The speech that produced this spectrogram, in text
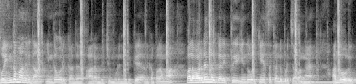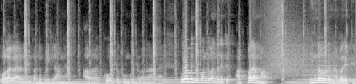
ஸோ இந்த மாதிரி தான் இந்த ஒரு கதை ஆரம்பித்து முடிஞ்சிருக்கு. அதுக்கப்புறமா பல வருடங்கள் கழித்து இந்த ஒரு கேஸை கண்டுபிடிச்சவங்க அந்த ஒரு கொலகாரனையும் கண்டுபிடிக்கிறாங்க. அவரை கோர்ட்டுக்கும் கொண்டு வர்றாங்க. கோர்ட்டுக்கு கொண்டு வந்ததுக்கு அப்புறமா இந்த ஒரு நபருக்கு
